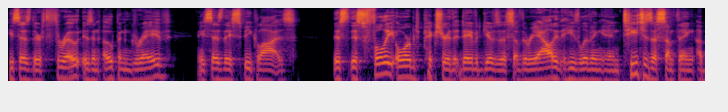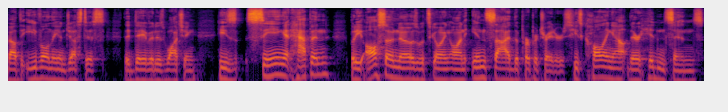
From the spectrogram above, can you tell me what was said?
He says their throat is an open grave, and he says they speak lies. This, this fully orbed picture that David gives us of the reality that he's living in teaches us something about the evil and the injustice that David is watching. He's seeing it happen, but he also knows what's going on inside the perpetrators. He's calling out their hidden sins.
